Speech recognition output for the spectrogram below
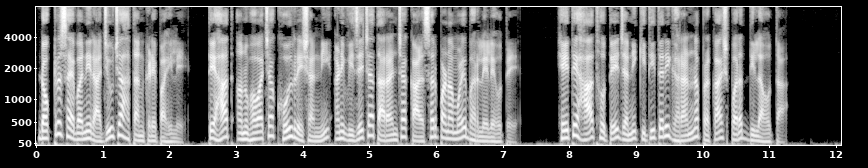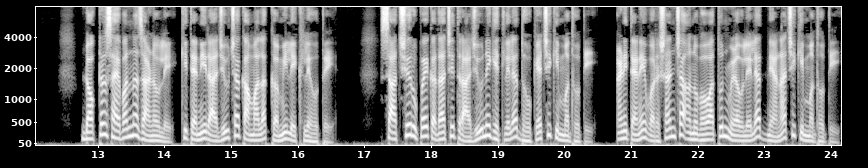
डॉक्टर साहेबांनी राजीवच्या हातांकडे पाहिले. ते हात अनुभवाच्या खोल रेषांनी आणि विजेच्या तारांच्या काळसरपणामुळे भरलेले होते. हे ते हात होते ज्यांनी कितीतरी घरांना प्रकाश परत दिला होता. डॉक्टर साहेबांना जाणवले की त्यांनी राजीवच्या कामाला कमी लेखले होते. सातशे रुपये कदाचित राजीवने घेतलेल्या धोक्याची किंमत होती आणि त्याने वर्षांच्या अनुभवातून मिळवलेल्या ज्ञानाची किंमत होती.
